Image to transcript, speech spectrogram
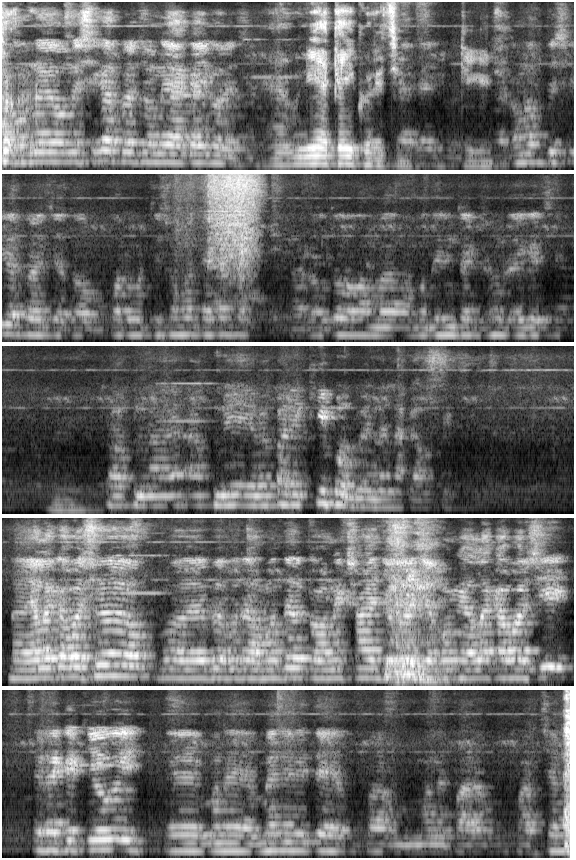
তো- উনি উনি স্বীকার করেছে উনি একাই করেছে উনি একাই করেছে। ঠিক আছে। এখন অব্দি স্বীকার করেছে তো পরবর্তী সময় দেখা আরও তো আমরা আমাদের রয়ে গেছে। তো আপনি এ ব্যাপারে কি বলবেন এলাকাবাসী না এলাকাবাসীও এ ব্যাপারে আমাদের অনেক সাহায্য করেছে এবং এলাকাবাসী এটাকে কেউই মানে মেনে নিতে মানে পারছে না।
